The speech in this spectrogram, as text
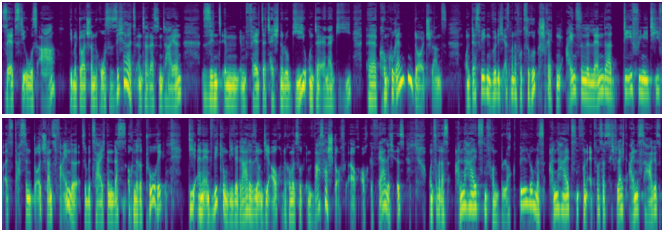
selbst die USA, die mit Deutschland große Sicherheitsinteressen teilen, sind im, im Feld der Technologie und der Energie äh, Konkurrenten Deutschlands. Und deswegen würde ich erstmal davor zurückschrecken, einzelne Länder definitiv als das sind Deutschlands Feinde zu bezeichnen. Das ist auch eine Rhetorik, die eine Entwicklung, die wir gerade sehen und die auch, da kommen wir zurück, im Wasserstoff auch, auch gefährlich ist. Und zwar das Anheizen von Blockbildung, das Anheizen von etwas, das sich vielleicht eines Tages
